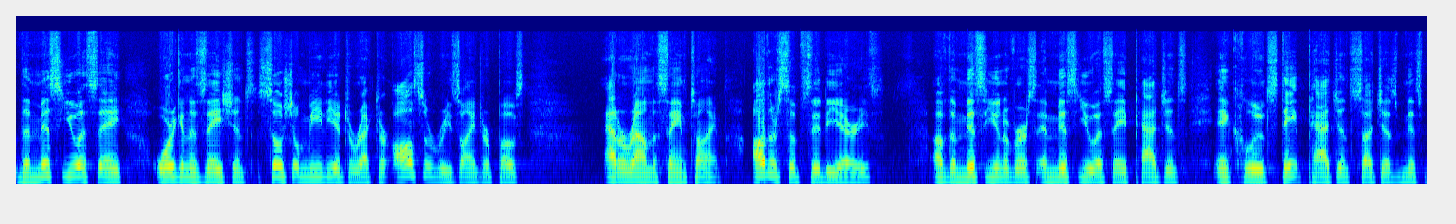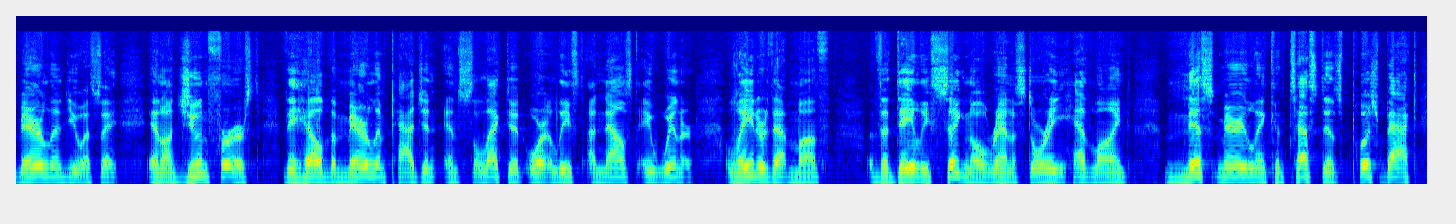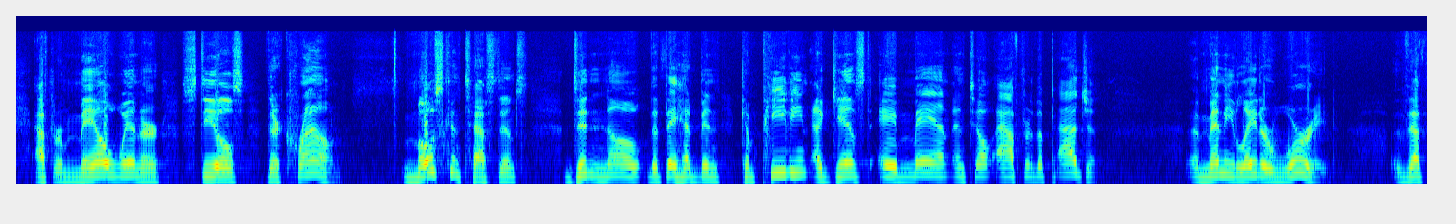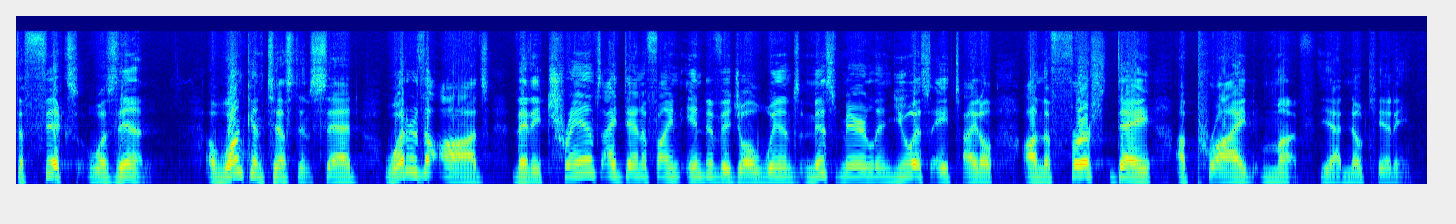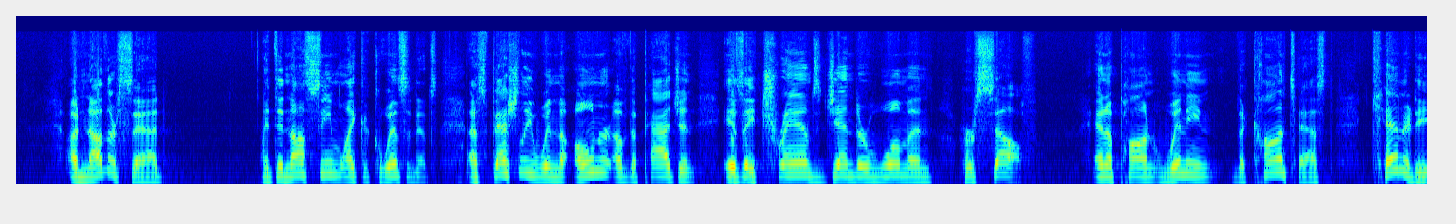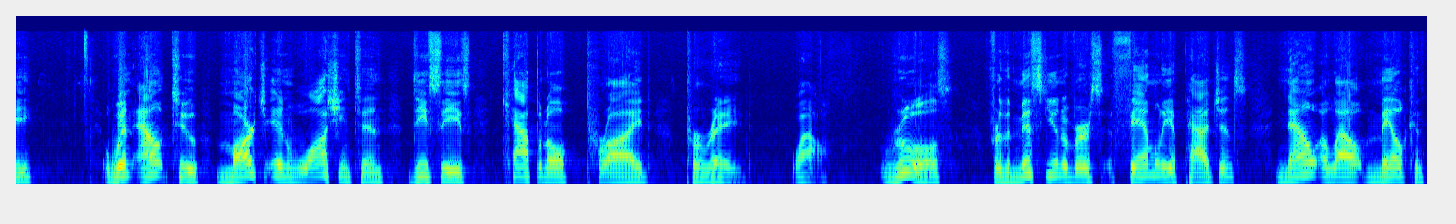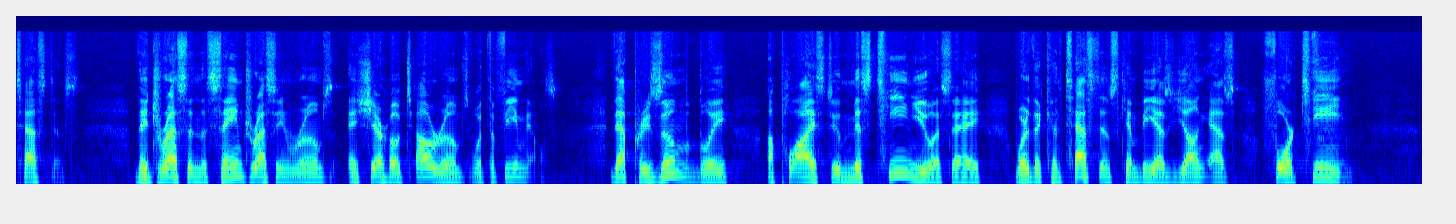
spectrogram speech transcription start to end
The Miss USA organization's social media director also resigned her post at around the same time. Other subsidiaries of the Miss Universe and Miss USA pageants include state pageants such as Miss Maryland USA. And on June 1st, they held the Maryland pageant and selected or at least announced a winner. Later that month, the Daily Signal ran a story headlined Miss Maryland contestants push back after a male winner steals their crown. Most contestants didn't know that they had been competing against a man until after the pageant. Many later worried that the fix was in. One contestant said, What are the odds that a trans identifying individual wins Miss Maryland USA title on the first day of Pride Month? Yeah, no kidding. Another said, it did not seem like a coincidence, especially when the owner of the pageant is a transgender woman herself. And upon winning the contest, Kennedy went out to march in Washington, D.C.'s Capitol Pride parade. Wow. Rules for the Miss Universe family of pageants now allow male contestants. They dress in the same dressing rooms and share hotel rooms with the females. That presumably applies to Miss Teen USA, where the contestants can be as young as 14.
